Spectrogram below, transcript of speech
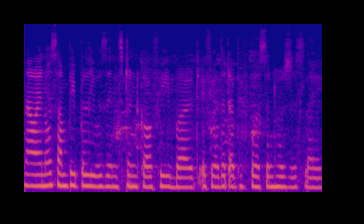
Now, I know some people use instant coffee, but if you're the type of person who's just like,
